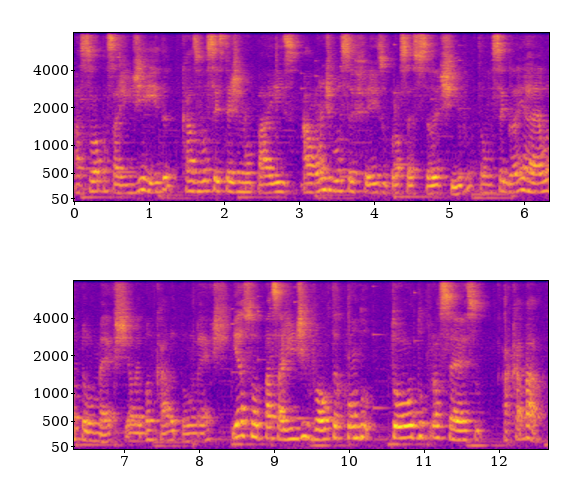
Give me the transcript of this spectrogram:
A sua passagem de ida, caso você esteja no país aonde você fez o processo seletivo, então você ganha ela pelo MEX, ela é bancada pelo MEX. E a sua passagem de volta quando todo o processo acabar.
